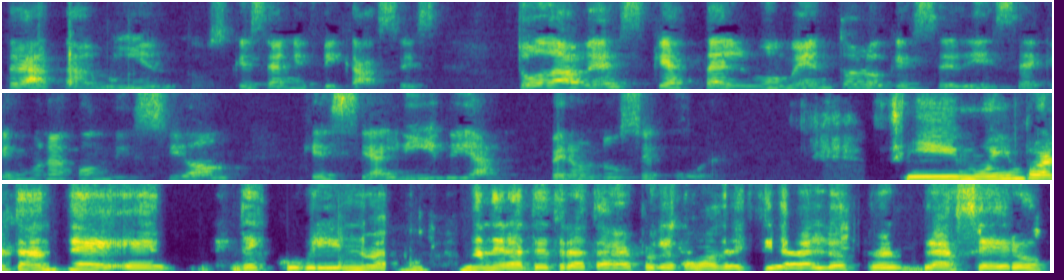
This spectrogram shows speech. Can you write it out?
tratamientos que sean eficaces, toda vez que hasta el momento lo que se dice que es una condición que se alivia pero no se cura. Sí, muy importante eh, descubrir nuevas maneras de tratar, porque como decía el doctor Bracero,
